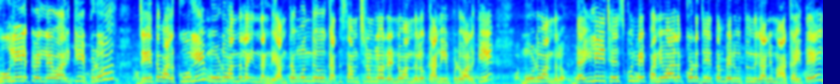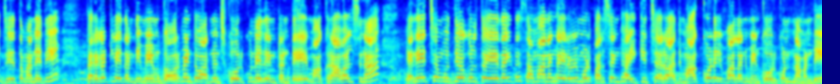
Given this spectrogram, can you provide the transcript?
కూలీలకు వెళ్ళే వారికి ఇప్పుడు జీతం వాళ్ళ కూలీ మూడు వందలు అయిందండి. అంతకుముందు గత సంవత్సరంలో రెండు వందలు కానీ ఇప్పుడు వాళ్ళకి మూడు వందలు. డైలీ చేసుకునే పని వాళ్ళకు కూడా జీతం పెరుగుతుంది కానీ మాకైతే జీతం అనేది పెరగట్లేదండి. మేము గవర్నమెంట్ వారి నుంచి కోరుకునేది ఏంటంటే మాకు రావాల్సిన ఎన్హెచ్ఎం ఉద్యోగులతో ఏదైతే సమానంగా ఇరవై మూడు పర్సెంట్ హైక్ ఇచ్చారో అది మాకు కూడా ఇవ్వాలని మేము కోరుకుంటున్నామండి.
